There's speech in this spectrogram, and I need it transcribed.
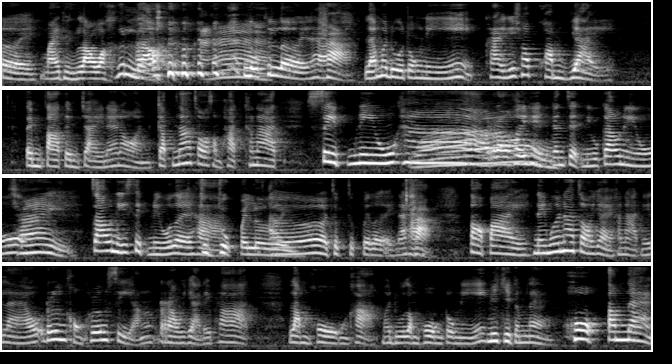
เลย หมายถึงเราอะขึ้นเลยเราอ่าลุกขึ้นเลยนะคะค่ะแล้วมาดูตรงนี้ใครที่ชอบความใหญ่ เต็มตาเต็มใจแน่นอน กับหน้าจอสัมผัสขนาด 10 นิ้วค่ะว้าวเราเคยเห็นกัน 7 นิ้ว 9 นิ้ว ใช่ เจ้านี้ 10 นิ้วเลยค่ะ จุกๆไปเลย เออ จุกๆไปเลยนะคะค่ะต่อไปในเมื่อหน้าจอใหญ่ขนาดนี้แล้ว เรื่องของเครื่องเสียงเราอย่าได้พลาด ลำโพงค่ะ มาดูลำโพงตรงนี้มีกี่ตำแหน่ง 6ตำแหน่ง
